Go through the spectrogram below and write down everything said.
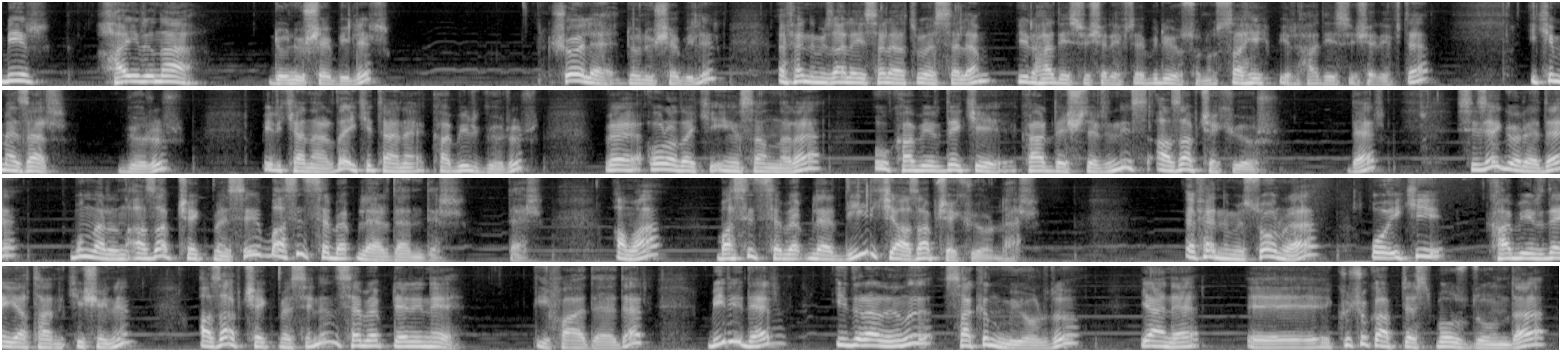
bir hayrına dönüşebilir. Şöyle dönüşebilir. Efendimiz Aleyhisselatü Vesselam bir hadisi şerifte biliyorsunuz sahih bir hadisi şerifte iki mezar görür. Bir kenarda iki tane kabir görür ve oradaki insanlara bu kabirdeki kardeşleriniz azap çekiyor der. Size göre de bunların azap çekmesi basit sebeplerdendir der. Ama basit sebepler değil ki azap çekiyorlar. Efendimiz sonra o iki kabirde yatan kişinin azap çekmesinin sebeplerini ifade eder. Biri der idrarını sakınmıyordu. Yani e, küçük abdest bozduğunda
